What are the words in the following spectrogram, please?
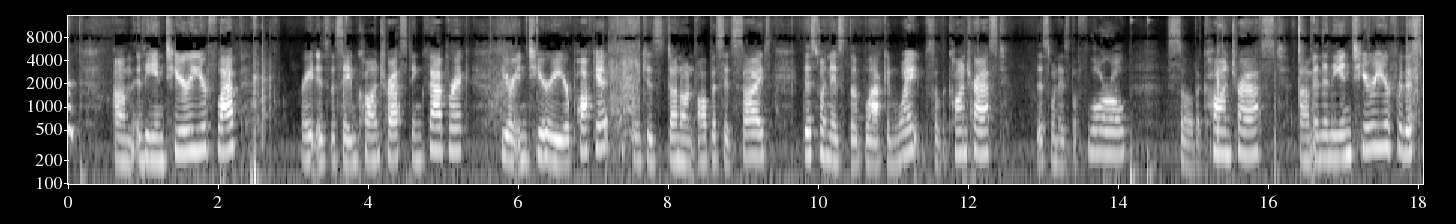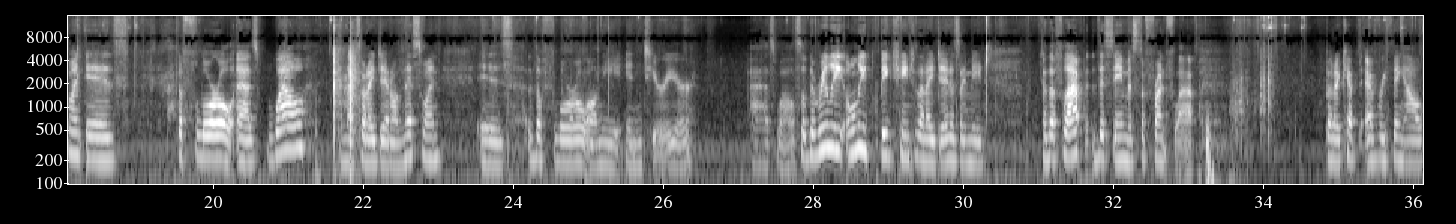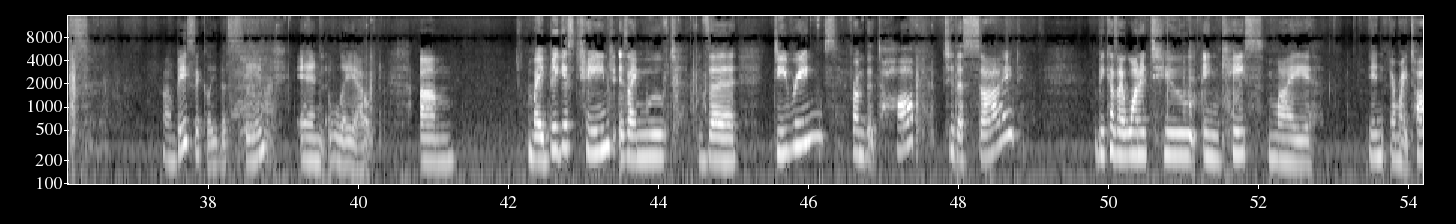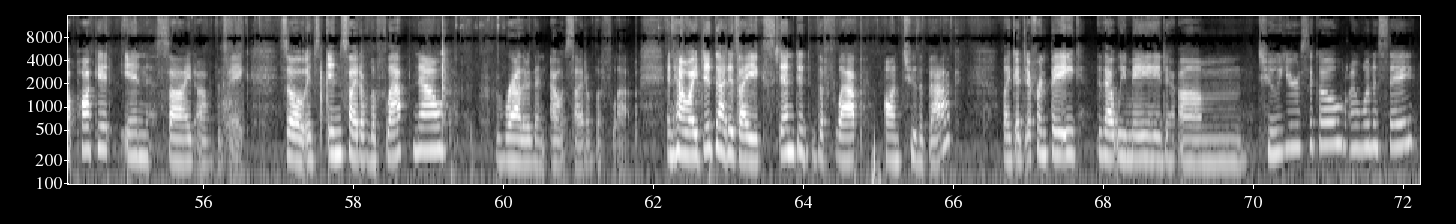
Um, the interior flap, right, is the same contrasting fabric. Your interior pocket, which is done on opposite sides, this one is the black and white, so the contrast. This one is the floral, so the contrast. Um, and then the interior for this one is the floral as well. And that's what I did on this one, is the floral on the interior as well. So the really only big change that I did is I made the flap the same as the front flap. But I kept everything else um, basically the same in layout. Um, my biggest change is I moved the D-rings from the top to the side because I wanted to encase my in or my top pocket inside of the bag. So it's inside of the flap now rather than outside of the flap. And how I did that is I extended the flap onto the back, like a different bag that we made um, two years ago, I want to say.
